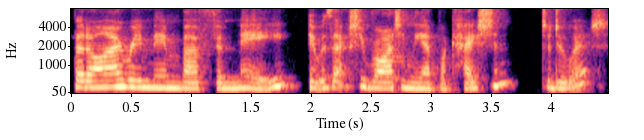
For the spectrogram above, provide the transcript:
But I remember for me, it was actually writing the application to do it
